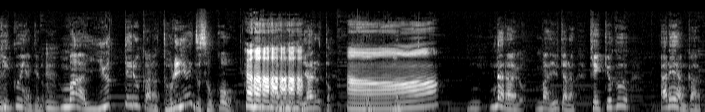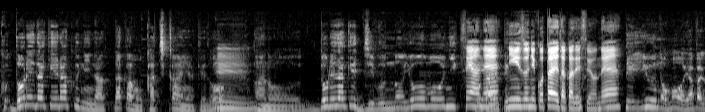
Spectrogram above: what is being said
聞くんやけど、うん。まあ言ってるからとりあえずそこを やると。あならまあ言うたら結局あれやんかこどれだけ楽になったかも価値観やけど、うん。あのどれだけ自分の要望に応せやえねてニーズに応えたかですよね。っていうのもやっぱり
